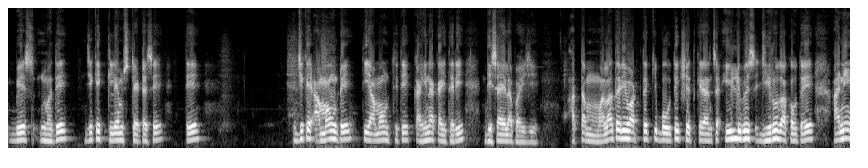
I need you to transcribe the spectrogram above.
बेसमध्ये जे काही क्लेम स्टेटस आहे ते जी काही अमाऊंट आहे ती अमाऊंट तिथे काही ना काहीतरी दिसायला पाहिजे. आता मला तरी वाटतं की बहुतेक शेतकऱ्यांचा इल्ड बेस झिरो दाखवतं आहे आणि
